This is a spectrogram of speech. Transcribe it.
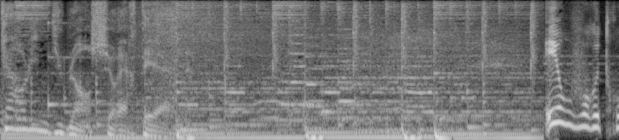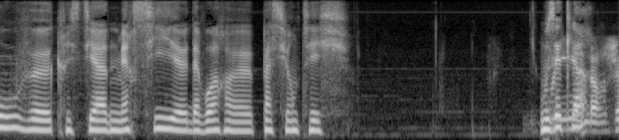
Caroline Dublanche sur RTL. Et on vous retrouve, euh, Christiane. Merci euh, d'avoir patienté. Vous Oui, êtes là Alors, je...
